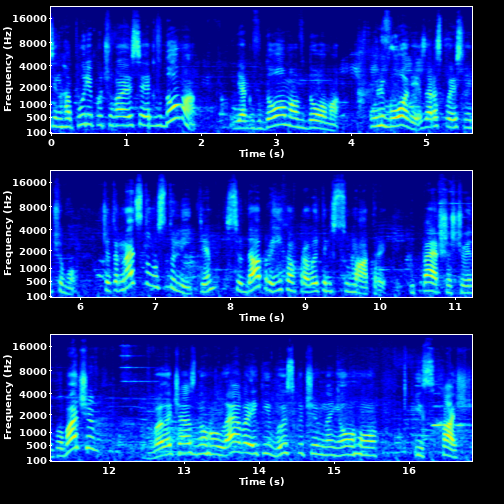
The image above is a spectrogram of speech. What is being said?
Сінгапурі почуваюся як вдома, як вдома, вдома. У Львові зараз поясню чому. В 14 столітті сюди приїхав правитель Суматри, і перше, що він побачив, величезного лева, який вискочив на нього із хащі.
